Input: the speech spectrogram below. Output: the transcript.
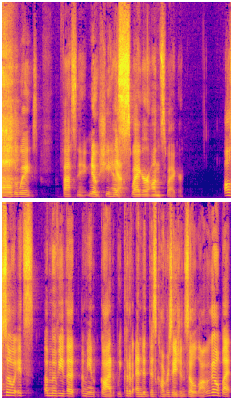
all the ways. Fascinating. No, she has Yeah. swagger on swagger. Also, it's a movie that I mean, God, we could have ended this conversation so long ago, but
